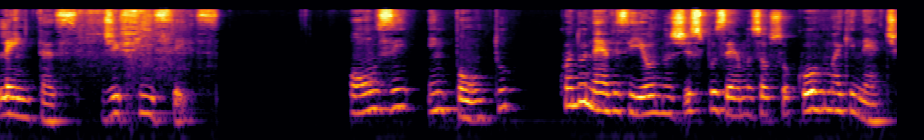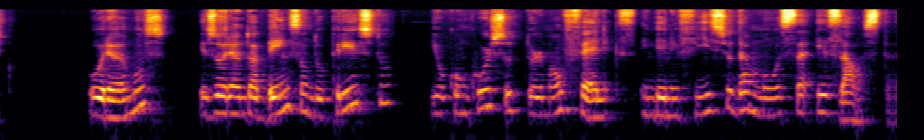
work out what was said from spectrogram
lentas, difíceis. Onze em ponto, quando Neves e eu nos dispusemos ao socorro magnético. Oramos, exorando a bênção do Cristo e o concurso do irmão Félix em benefício da moça exausta.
